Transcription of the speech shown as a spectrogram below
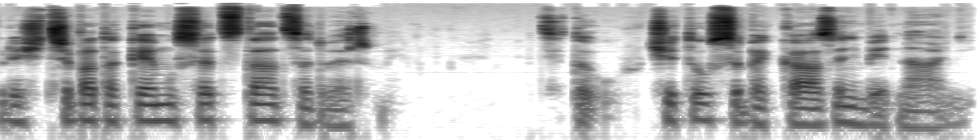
Budeš třeba také muset stát za dveřmi. Chce to určitou sebekázeň v jednání.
